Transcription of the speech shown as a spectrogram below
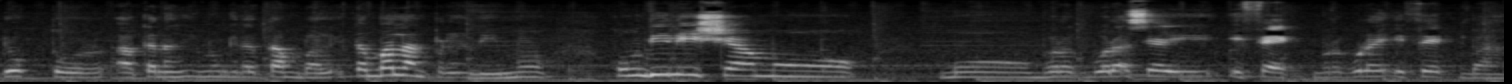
doktor ah, kanang imong ginatambal itambalan pa na nimo kung dili siya mo mo murag wala siya effect murag wala effect ba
